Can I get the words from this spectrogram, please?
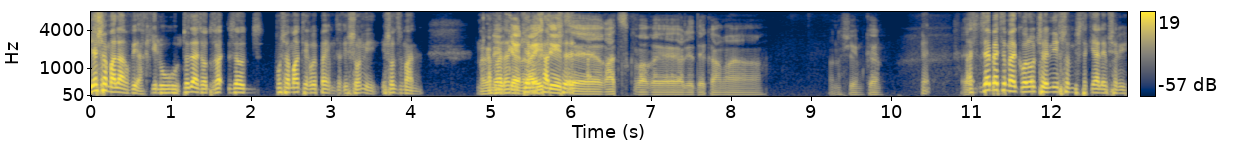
יש שם מה להרוויח, כאילו, אתה יודע, זה עוד, כמו שאמרתי הרבה פעמים, זה ראשוני, יש עוד זמן. מגניב, כן, כן ראיתי את ש- זה רץ כבר אה, על ידי כמה אנשים, כן. אה. אז זה בעצם העקרונות שאני עכשיו מסתכל עליהם, שאני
